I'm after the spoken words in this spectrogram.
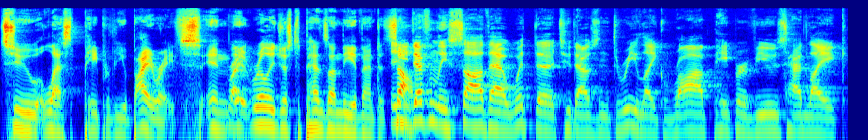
to less pay per view buy rates. And Right. it really just depends on the event And itself. you definitely saw that with the 2003, like Raw pay per views had like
